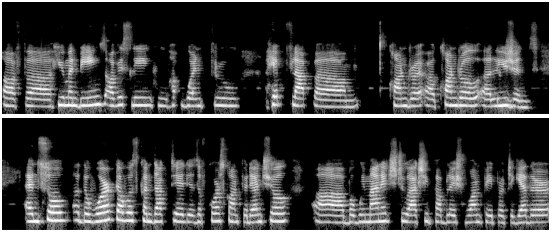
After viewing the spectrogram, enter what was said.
of uh, human beings, obviously, who went through hip flap um, uh, chondral uh, lesions. And so uh, the work that was conducted is, of course, confidential. Uh, but we managed to actually publish one paper together.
